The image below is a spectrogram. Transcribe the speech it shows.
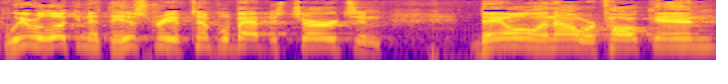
we were looking at the history of Temple Baptist Church, and Dale and I were talking.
